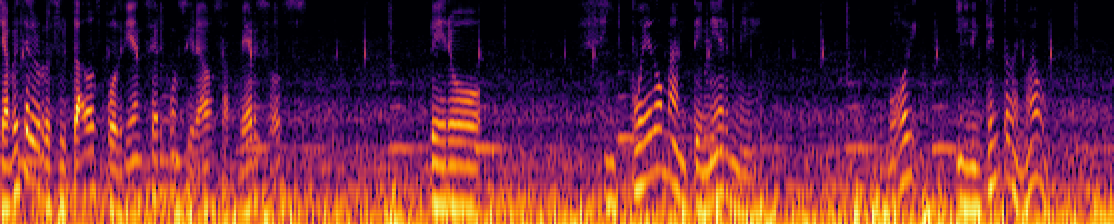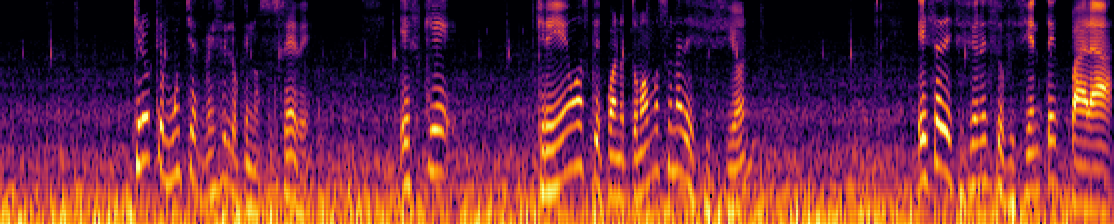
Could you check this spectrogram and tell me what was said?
Que a veces los resultados podrían ser considerados adversos, pero si puedo mantenerme, voy y lo intento de nuevo. Creo que muchas veces lo que nos sucede es que creemos que cuando tomamos una decisión, esa decisión es suficiente para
